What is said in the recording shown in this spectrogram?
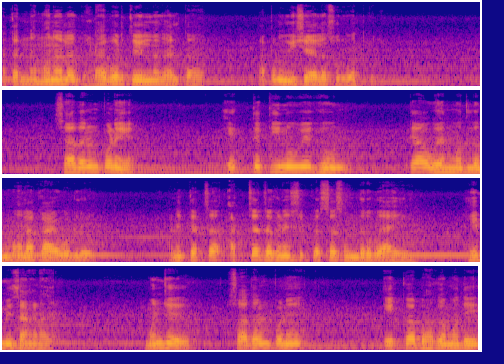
आता नमनाला घडाभर तेल न घालता आपण विषयाला सुरुवात करू. साधारणपणे एक ते तीन उवे घेऊन त्या ओव्यांमधलं मला काय आवडलं आणि त्याचा आजच्या जगण्याशी कसा संदर्भ आहे हे मी सांगणार आहे. म्हणजे साधारणपणे एका भागामध्ये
